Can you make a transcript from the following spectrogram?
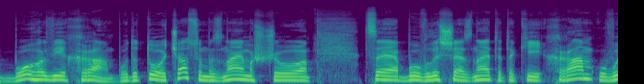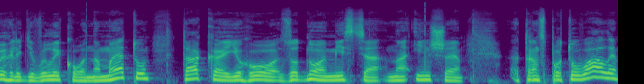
Богові храм. Бо до того часу ми знаємо, що це був лише, знаєте, такий храм у вигляді великого намету. Так його з одного місця на інше транспортували,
